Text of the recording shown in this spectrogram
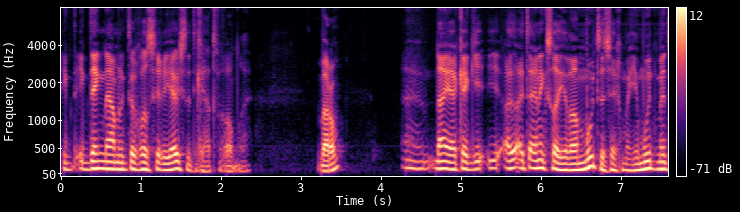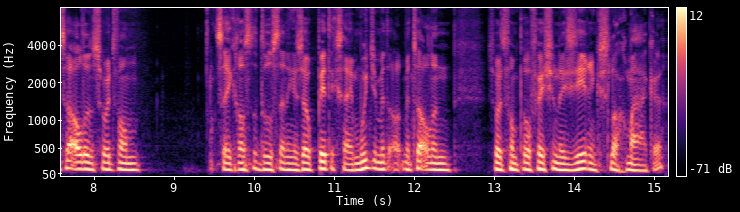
ik, ik denk namelijk toch wel serieus dat die gaat veranderen. Waarom? Eh, nou ja, kijk, uiteindelijk zal je wel moeten, zeg maar. Je moet met z'n allen een soort van, zeker als de doelstellingen zo pittig zijn, moet je met, met z'n allen een soort van professionaliseringsslag maken.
